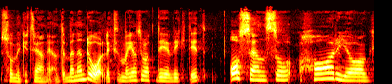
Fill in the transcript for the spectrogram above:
Så mycket tränar jag inte, men ändå. Liksom, jag tror att det är viktigt. Och sen så har jag...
